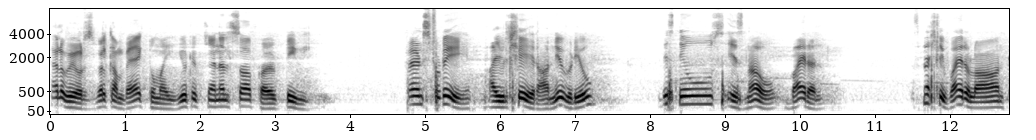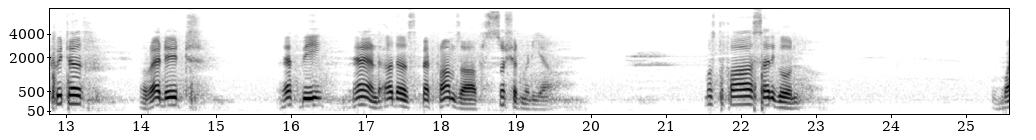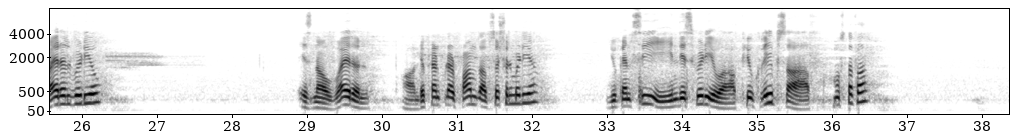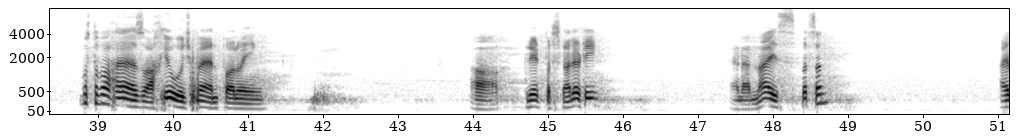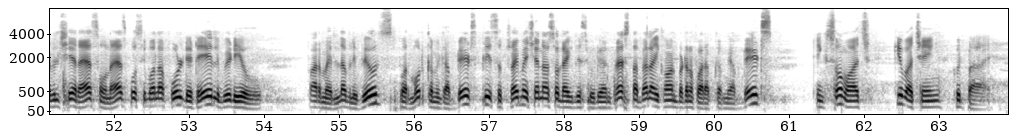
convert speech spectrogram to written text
Hello viewers, welcome back to my YouTube channel Soft heart TV. Friends, today I will share a new video. This news is now viral, especially viral on Twitter, Reddit, FB, and other platforms of social media. Mustafa Sarigül viral video is now viral on different platforms of social media. You can see in this video a few clips of Mustafa. Mustafa has a huge fan following, a great personality, and a nice person. I will share as soon as possible a full detailed video for my lovely viewers. For more coming updates, please subscribe my channel, so like this video and press the bell icon button for upcoming updates. Thanks so much. Keep watching. Goodbye.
